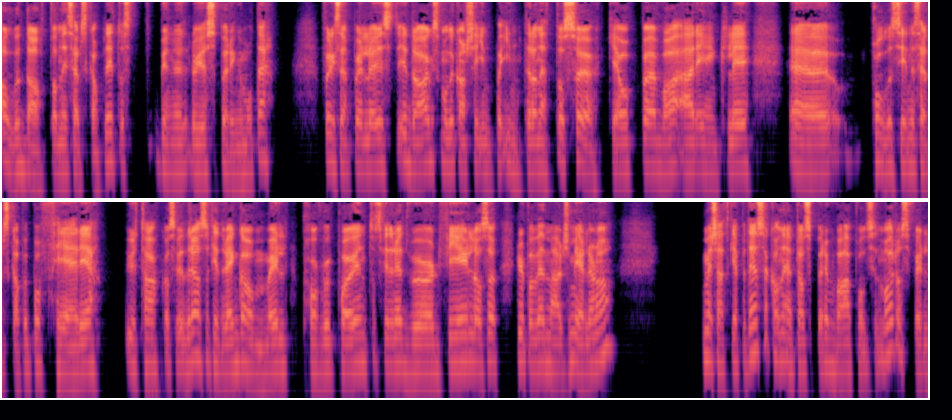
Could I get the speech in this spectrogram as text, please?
alle dataene i selskapet ditt og begynner å gjøre spørringer mot det. For eksempel, I dag så må du kanskje inn på intranettet og søke opp eh, hva er egentlig eh, policyen i selskapet på ferieuttak osv. Så, videre. så finner du en gammel powerpoint og så finner du et word-fil og så lurer på hvem er det som gjelder nå. Med ChatGPT så kan du spørre hva er policyen vår, og så vil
